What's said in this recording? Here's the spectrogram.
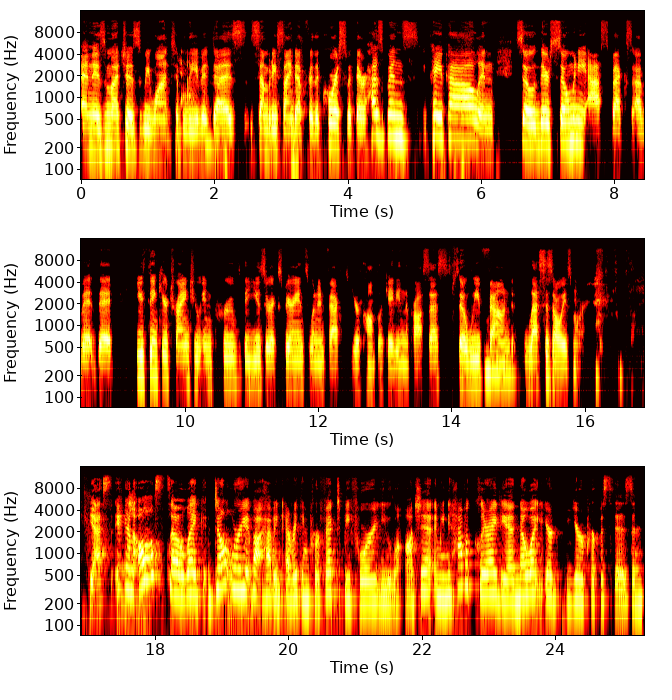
And as much as we want to believe it does, somebody signed up for the course with their husband's PayPal. And so there's so many aspects of it that you think you're trying to improve the user experience when in fact you're complicating the process. So we've found mm-hmm. less is always more. Yes. And also, like, don't worry about having everything perfect before you launch it. I mean, have a clear idea, know what your your purpose is and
